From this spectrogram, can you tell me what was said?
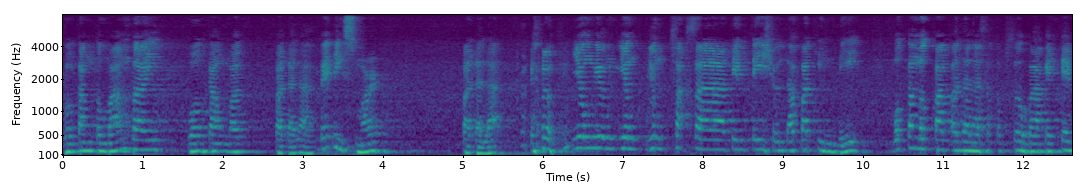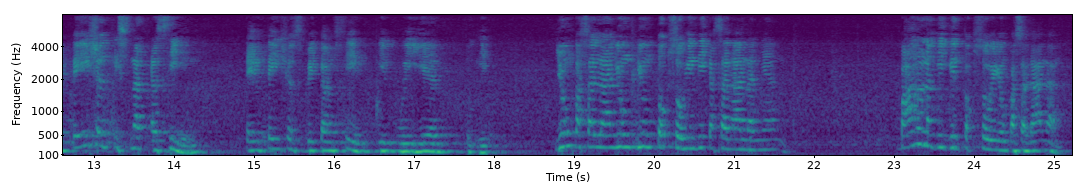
Huwag kang tumambay, huwag kang magpadala. Pwedeng smart, padala. Yung, yung, yung, yung sa, sa temptation, dapat hindi. Huwag kang magpapadala sa tukso. Bakit? Temptation is not a sin. Temptations become sin if we yield to it. Yung kasalan, yung, yung tukso, hindi kasalanan yan. Paano nagiging tukso yung kasalanan?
